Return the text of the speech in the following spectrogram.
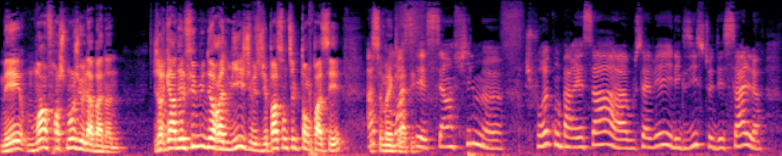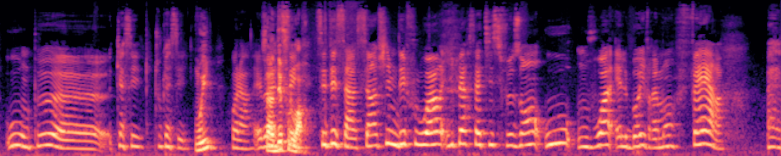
mais moi franchement j'ai eu la banane. J'ai regardé le film une heure et demie, j'ai pas senti le temps passer. Ah, ça pour m'a moi, éclaté. c'est un film. euh, je pourrais comparer ça à, vous savez, il existe des salles où on peut euh, casser, tout casser. Oui, Voilà. Et C'est un défouloir. c'est- C'était ça. C'est un film défouloir hyper satisfaisant où on voit Hellboy vraiment faire bah,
